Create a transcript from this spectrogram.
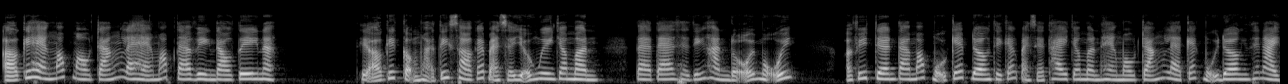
Ở cái hàng móc màu trắng là hàng móc ta viền đầu tiên nè thì ở cái cụm họa tiết sò các bạn sẽ giữ nguyên cho mình và ta sẽ tiến hành đổi mũi. Ở phía trên ta móc mũi kép đơn thì các bạn sẽ thay cho mình hàng màu trắng là các mũi đơn như thế này.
